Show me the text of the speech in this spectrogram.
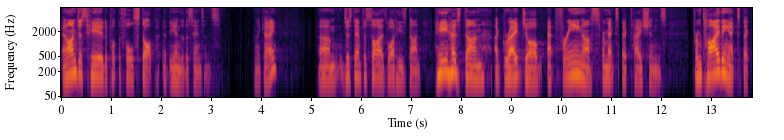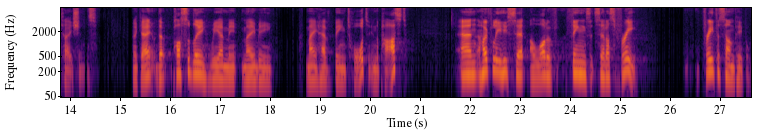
and I'm just here to put the full stop at the end of the sentence. Okay? Um, just emphasize what he's done. He has done a great job at freeing us from expectations, from tithing expectations, okay, that possibly we may, maybe may have been taught in the past and hopefully, He set a lot of things that set us free. Free for some people.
